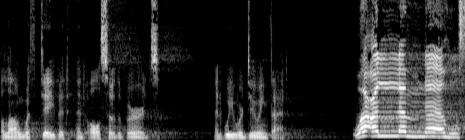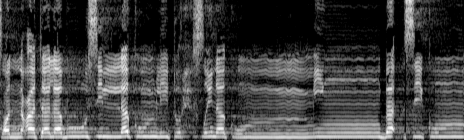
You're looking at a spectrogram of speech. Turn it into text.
along with David and also the birds. And we were doing that. وعلمناه صنعة لبوس لكم لتحصنكم من بأسكم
